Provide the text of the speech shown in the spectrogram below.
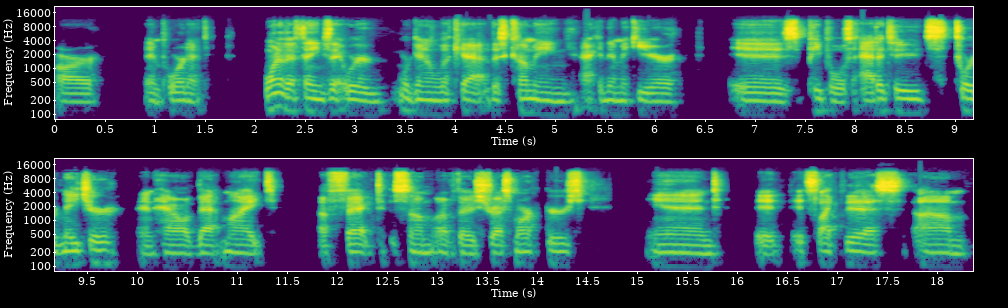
are important. One of the things that we're we're going to look at this coming academic year is people's attitudes toward nature and how that might affect some of those stress markers. And it, it's like this: um,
